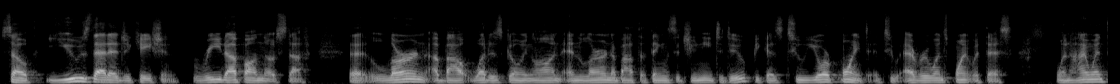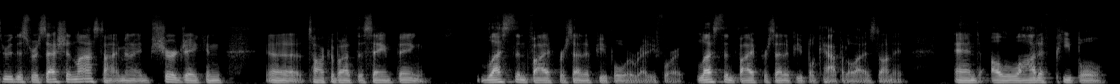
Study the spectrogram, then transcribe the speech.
So use that education, read up on those stuff, uh, learn about what is going on, and learn about the things that you need to do. Because to your point, and to everyone's point with this, when I went through this recession last time, and I'm sure Jay can uh, talk about the same thing, less than 5% of people were ready for it. Less than 5% of people capitalized on it. And a lot of people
